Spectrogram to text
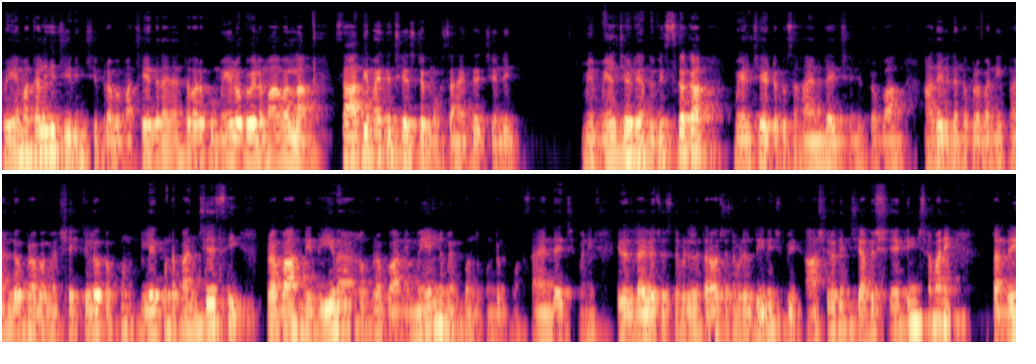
ప్రేమ కలిగి జీవించి ప్రభా మా చేతనైనంత వరకు మేలు ఒకవేళ మా వల్ల సాధ్యమైతే చేసేటకు మాకు సహాయం తెచ్చండి మేము మేలు చేయడం యందు విసుకక మేలు చేయుటకు సహాయం దయచేయండి ప్రభా. అదేవిధంగా ప్రభ నీ పనిలో ప్రభ మేము శక్తి లోపకు లేకుండా పనిచేసి ప్రభా నీ దీవెనలను ప్రభా నీ మేలును మేము పొందుకుంటకు మాకు సహాయం దయచేయమని ఈరోజు లైవ్‌లో చూసిన బిడ్డలను తర్వాత చూసిన బిడ్డలు దీవించి ఆశీర్వదించి అభిషేకించమని తండ్రి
